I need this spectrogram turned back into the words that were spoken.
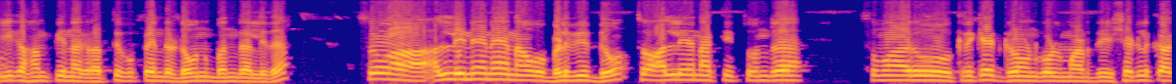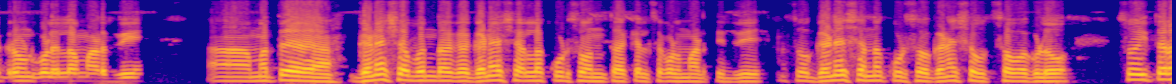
ಈಗ ಹಂಪಿ ನಗರ ಹತ್ತಿಗುಪ್ಪೆಯಿಂದ ಡೌನ್ ಬಂದ್ರೆ ಅಲ್ಲಿದೆ. ಸೊ ಅಲ್ಲಿನೇನೆ ನಾವು ಬೆಳೆದಿದ್ದು. ಸೊ ಅಲ್ಲಿ ಏನಾಗ್ತಿತ್ತು ಅಂದ್ರೆ ಸುಮಾರು ಕ್ರಿಕೆಟ್ ಗ್ರೌಂಡ್ಗಳು ಮಾಡಿದ್ವಿ ಶಟ್ಲ್ ಕಾಕ್ ಗ್ರೌಂಡ್ಗಳೆಲ್ಲ ಮಾಡಿದ್ವಿ. ಆ, ಮತ್ತೆ ಗಣೇಶ ಬಂದಾಗ ಗಣೇಶ ಎಲ್ಲ ಕೂಡ್ಸೋಂತ ಕೆಲಸಗಳು ಮಾಡ್ತಿದ್ವಿ. ಸೊ ಗಣೇಶನ ಕೂಡ್ಸೋ ಗಣೇಶ ಉತ್ಸವಗಳು. ಸೊ ಈ ತರ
